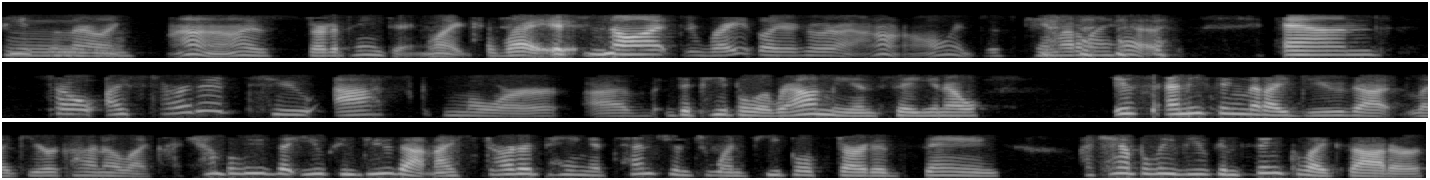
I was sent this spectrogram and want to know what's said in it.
piece? Mm-hmm. And they're like, I don't know, I just started painting. Like, right. it's not right. Like I don't know, it just came out of my head. and so I started to ask more of the people around me and say, you know, is anything that I do that like you're kind of like, I can't believe that you can do that. And I started paying attention to when people started saying, I can't believe you can think like that or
